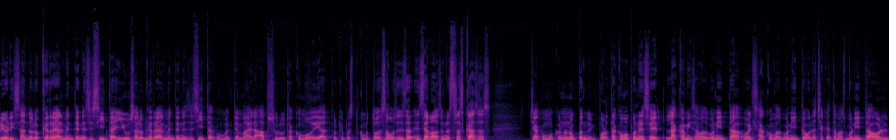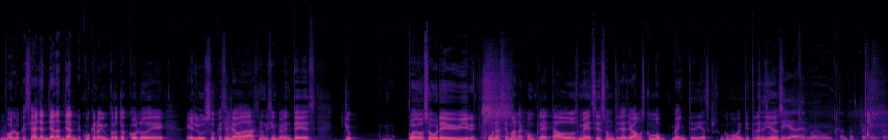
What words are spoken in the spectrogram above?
priorizando lo que realmente necesita y usa lo que realmente necesita, como el tema de la absoluta comodidad, porque pues como todos estamos encer- encerrados en nuestras casas, ya como que uno no, pues no importa cómo ponerse la camisa más bonita o el saco más bonito o la chaqueta más bonita o, el- o lo que sea, ya, ya, ya como que no hay un protocolo de el uso que se le va a dar, sino que simplemente es yo puedo sobrevivir una semana completa o dos meses, nosotros ya llevamos como 20 días, que son como 23 Que es días. un día de nuevo, tantas preguntas.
